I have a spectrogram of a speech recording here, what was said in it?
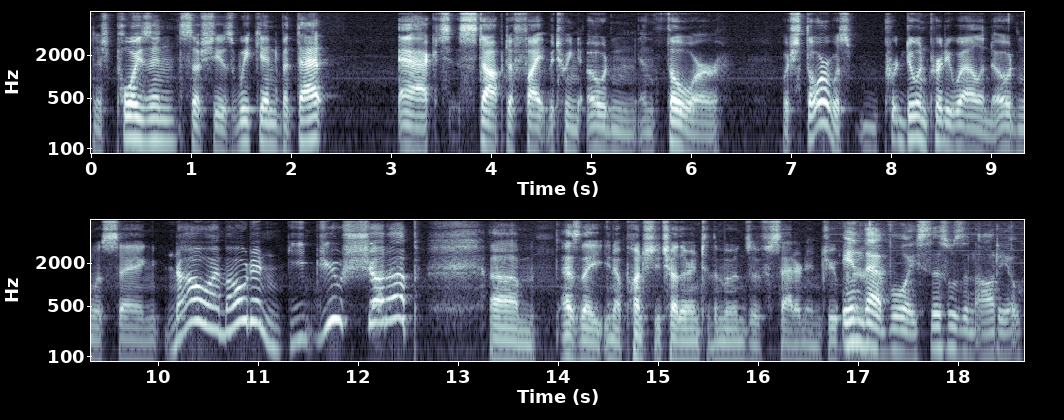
there's poison, so she is weakened, but that act stopped a fight between Odin and Thor, which Thor was pr- doing pretty well, and Odin was saying, "No, I'm Odin. You, you shut up." um, as they you know punched each other into the moons of Saturn and Jupiter. In that voice, this was an audio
